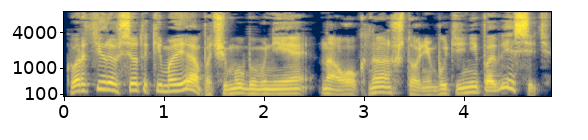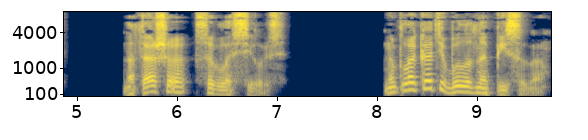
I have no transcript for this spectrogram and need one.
Квартира все-таки моя, почему бы мне на окна что-нибудь и не повесить? Наташа согласилась. На плакате было написано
